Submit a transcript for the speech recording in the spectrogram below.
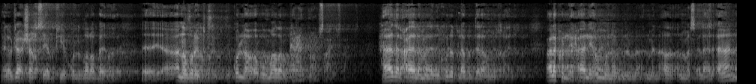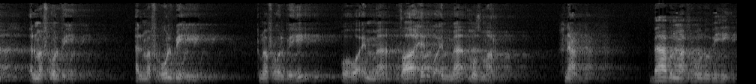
يعني لو جاء شخص يبكي يقول ضرب أنا ضربت يقول له أبوه ما ضربك أحد؟ ما هو صحيح هذا العالم الذي خلق لا بد له من خالق. على كل حال يهمنا من المسألة الآن المفعول به. المفعول به المفعول به وهو إما ظاهر وإما مضمر. نعم. باب المفعول به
